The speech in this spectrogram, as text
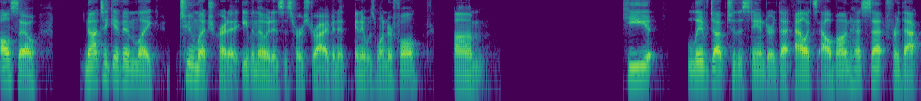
also not to give him like too much credit even though it is his first drive and it and it was wonderful. Um he lived up to the standard that Alex Albon has set for that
